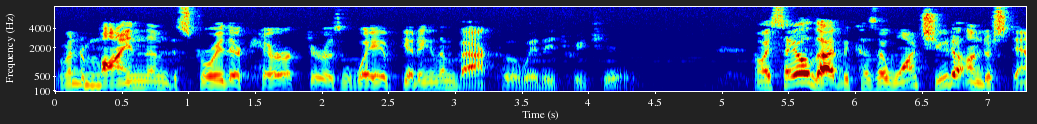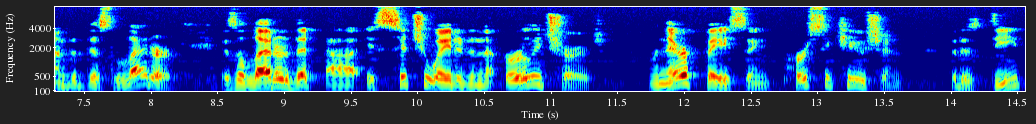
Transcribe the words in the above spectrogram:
You undermine them, destroy their character as a way of getting them back to the way they treat you. Now I say all that because I want you to understand that this letter is a letter that uh, is situated in the early church when they're facing persecution that is deep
